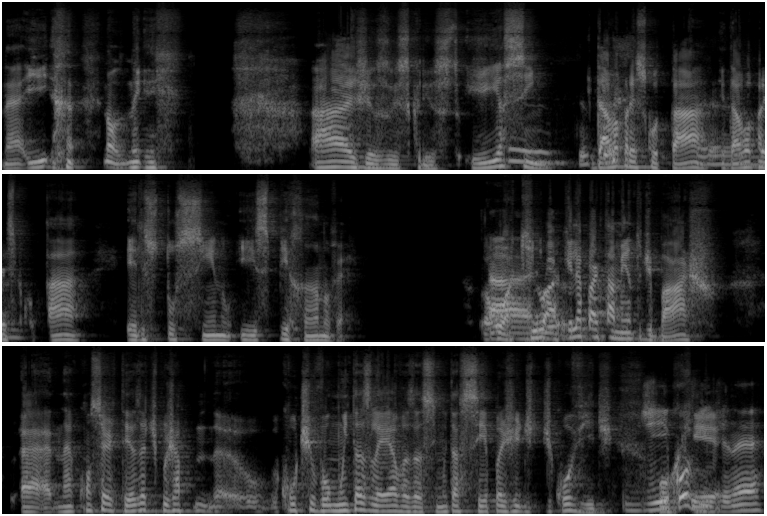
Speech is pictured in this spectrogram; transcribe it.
né? E não, nem... Ai, Jesus Cristo. E assim, dava para escutar, e dava para escutar eles tossindo e espirrando, velho. Aquilo, aquele apartamento de baixo, é, né, com certeza, tipo, já uh, cultivou muitas levas, assim, muitas cepas de, de, de Covid. De porque... Covid, né?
